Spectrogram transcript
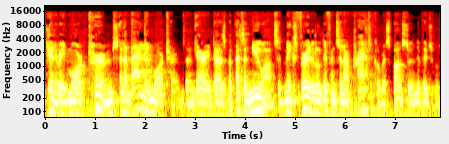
generate more terms and abandon more terms than Gary does, but that's a nuance. It makes very little difference in our practical response to individual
